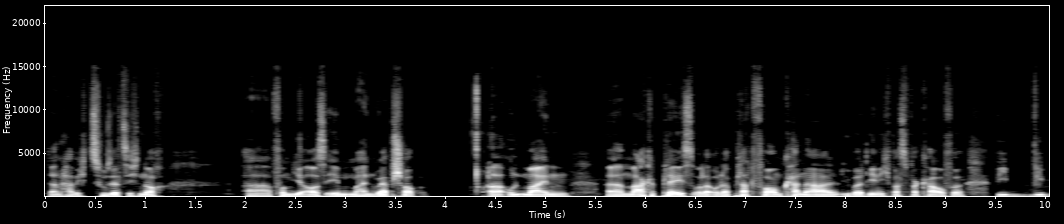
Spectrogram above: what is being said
Dann habe ich zusätzlich noch äh, von mir aus eben meinen Webshop äh, und meinen äh, Marketplace oder, oder Plattformkanal, über den ich was verkaufe. Wie, wie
